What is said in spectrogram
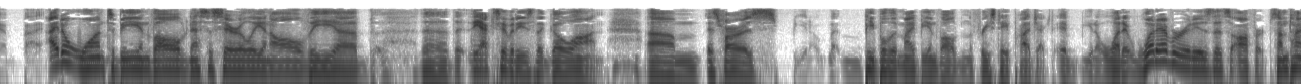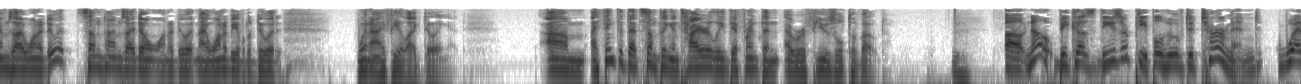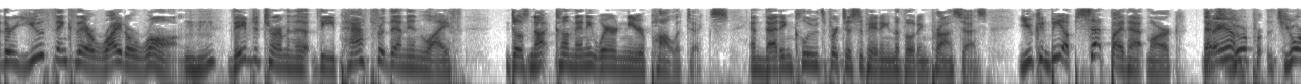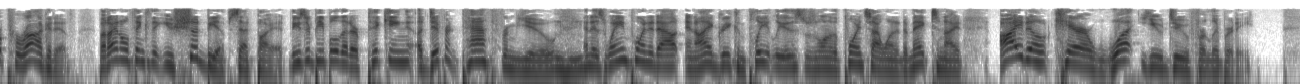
I don't want to be involved necessarily in all the uh, the, the the activities that go on, um, as far as you know people that might be involved in the Free State Project. It, you know what it, whatever it is that's offered. Sometimes I want to do it. Sometimes I don't want to do it, and I want to be able to do it when I feel like doing it. Um, I think that that's something entirely different than a refusal to vote. Uh, no, because these are people who've determined whether you think they're right or wrong. Mm-hmm. They've determined that the path for them in life does not come anywhere near politics, and that includes participating in the voting process. You can be upset by that, Mark. That That's your it's your prerogative, but I don't think that you should be upset by it. These are people that are picking a different path from you, Mm-hmm. and as Wayne pointed out, and I agree completely. This was one of the points I wanted to make tonight. I don't care what you do for liberty.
